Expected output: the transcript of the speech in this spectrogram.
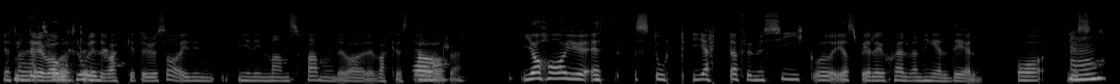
Jag tyckte jag det var otroligt det... vackert det du sa i din, i din mans famn. Det var det vackraste jag hört tror jag. Jag har ju ett stort hjärta för musik och jag spelar ju själv en hel del. Och just mm.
